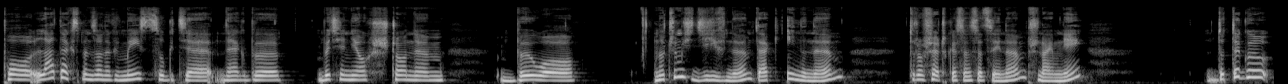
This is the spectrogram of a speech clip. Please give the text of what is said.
po latach spędzonych w miejscu, gdzie jakby bycie nieochrzczonym było no czymś dziwnym, tak, innym, troszeczkę sensacyjnym, przynajmniej, do tego,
